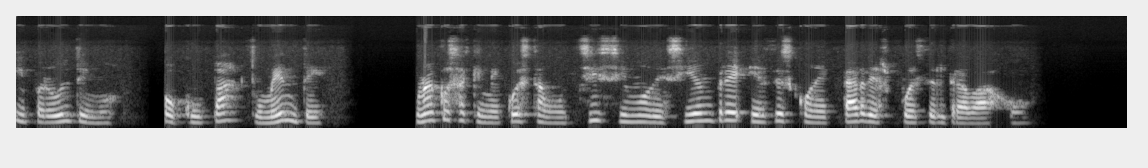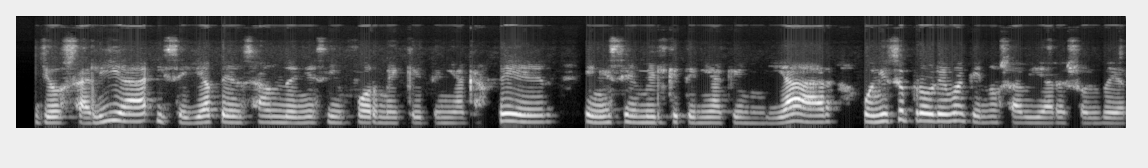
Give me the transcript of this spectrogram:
Y por último, ocupa tu mente. Una cosa que me cuesta muchísimo de siempre es desconectar después del trabajo. Yo salía y seguía pensando en ese informe que tenía que hacer, en ese email que tenía que enviar o en ese problema que no sabía resolver.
